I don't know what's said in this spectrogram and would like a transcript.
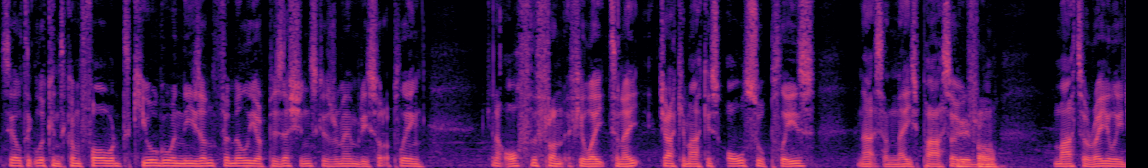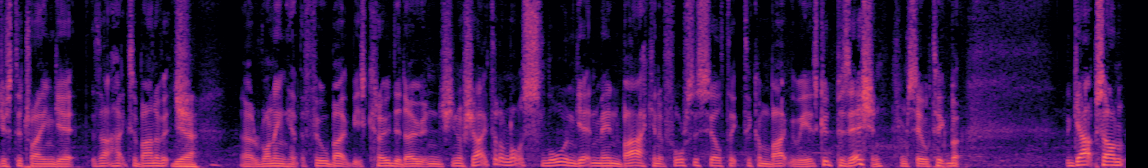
Celtic looking to come forward. Kyogo in these unfamiliar positions because remember he's sort of playing kind of off the front, if you like, tonight. Giakoumakis also plays, and that's a nice pass out Great from ball. Matt O'Riley just to try and get is that Haksabanovic? Yeah. Uh, running at the fullback, but he's crowded out. And you know, Shakhtar are not slow in getting men back, and it forces Celtic to come back the way. It's good possession from Celtic, but the gaps aren't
